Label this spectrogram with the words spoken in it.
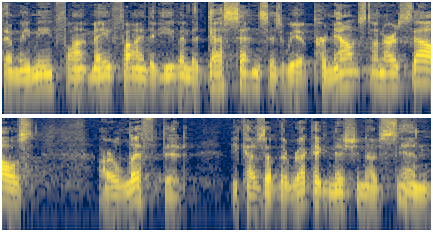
then we may find, that even the death sentences we have pronounced on ourselves are lifted because of the recognition of sin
